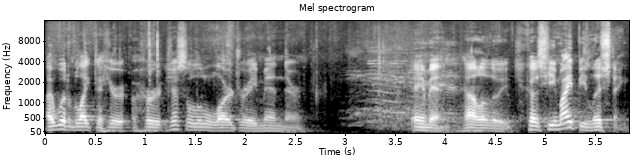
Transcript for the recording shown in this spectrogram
I would have liked to hear heard just a little larger amen there. Amen. amen. Hallelujah. Because he might be listening.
